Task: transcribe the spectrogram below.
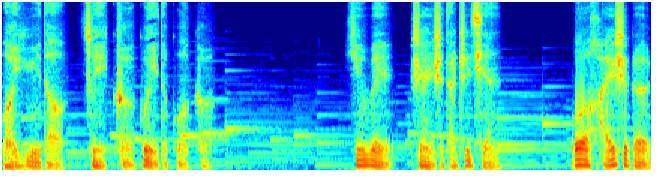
我遇到。最可贵的过客，因为认识他之前，我还是个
